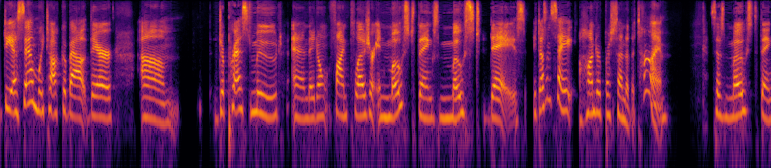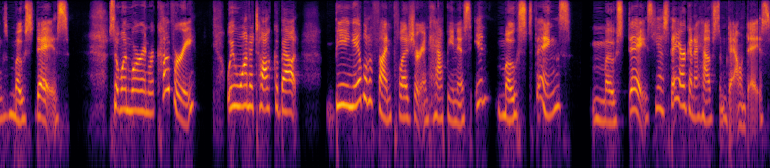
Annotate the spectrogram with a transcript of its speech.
dsm we talk about their um, depressed mood and they don't find pleasure in most things most days. It doesn't say 100% of the time. It says most things most days. So when we're in recovery we want to talk about being able to find pleasure and happiness in most things most days. Yes they are going to have some down days.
